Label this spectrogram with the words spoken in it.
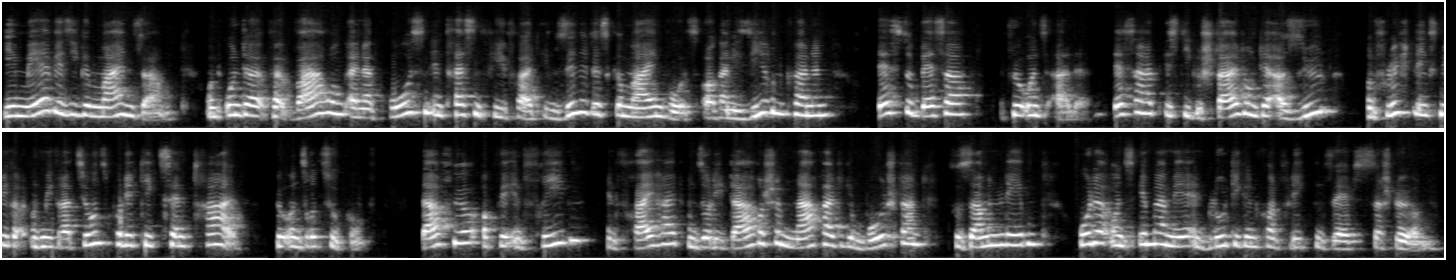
Je mehr wir sie gemeinsam und unter Verwahrung einer großen Interessenvielfalt im Sinne des Gemeinwohls organisieren können, desto besser für uns alle. Deshalb ist die Gestaltung der Asyl- und Flüchtlings- und Migrationspolitik zentral für unsere Zukunft. Dafür, ob wir in Frieden, in Freiheit und solidarischem, nachhaltigem Wohlstand zusammenleben oder uns immer mehr in blutigen Konflikten selbst zerstören.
